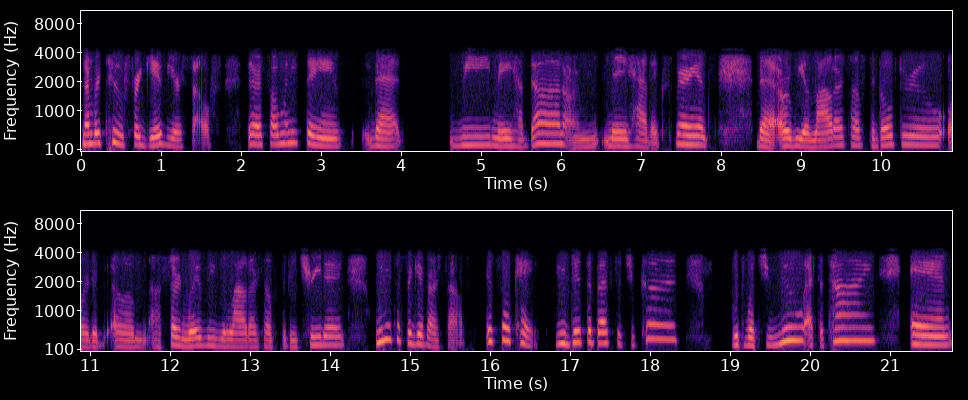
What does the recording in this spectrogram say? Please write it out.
Number two forgive yourself. There are so many things that we may have done or may have experienced that or we allowed ourselves to go through or to, um, a certain way we've allowed ourselves to be treated we need to forgive ourselves. It's okay. You did the best that you could with what you knew at the time and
